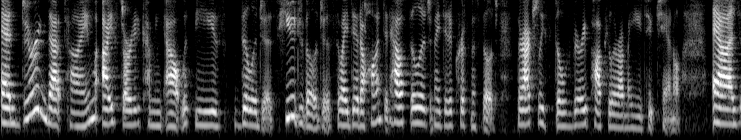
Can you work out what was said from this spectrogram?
And during that time, I started coming out with these villages, huge villages. So I did a haunted house village and I did a Christmas village. They're actually still very popular on my YouTube channel. And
